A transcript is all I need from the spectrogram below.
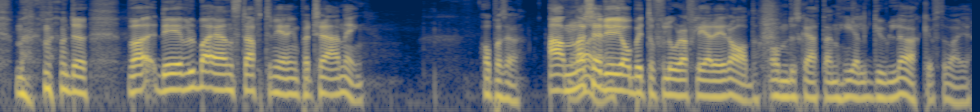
Men, men du, va, det är väl bara en straffturnering per träning? Hoppas jag. Annars Ja, ja. är det ju jobbigt att förlora flera i rad. Om du ska äta en hel gul lök efter varje.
